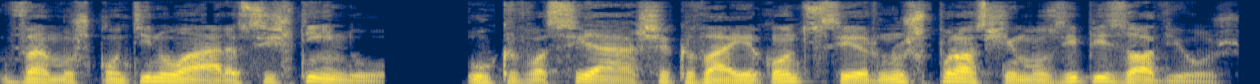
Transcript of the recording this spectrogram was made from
Vamos continuar assistindo. O que você acha que vai acontecer nos próximos episódios?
